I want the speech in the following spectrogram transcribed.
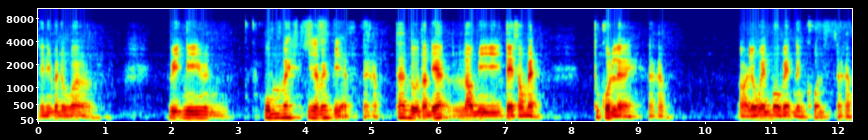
ทีนี้มาดูว่าวีคนี้มันคุ้มไหมที่จะไม่เปลี่ยนนะครับ ถ้าดูตอนเนี้ยเรามีเตะสองแมตช์ทุกคนเลยนะครับอ๋อยกเว้นโบเวสหนึ่งคนนะครับ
